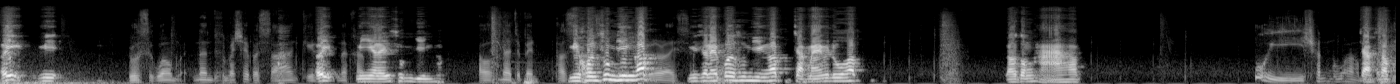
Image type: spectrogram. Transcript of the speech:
เฮ้ยมีรู้สึกว่านั่นจะไม่ใช่ภาษาอังกฤษเฮ้ยนะครับมีอะไรซุ่มยิงครับเขาน่าจะเป็นภาษามีคนซุ่มยิงครับหออะไมีสไนเปอร์ซุ่มยิงครับ จากไหนไม่รู้ครับ เราต้องหาครับ อุ้ยฉันว่าจากสะพ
